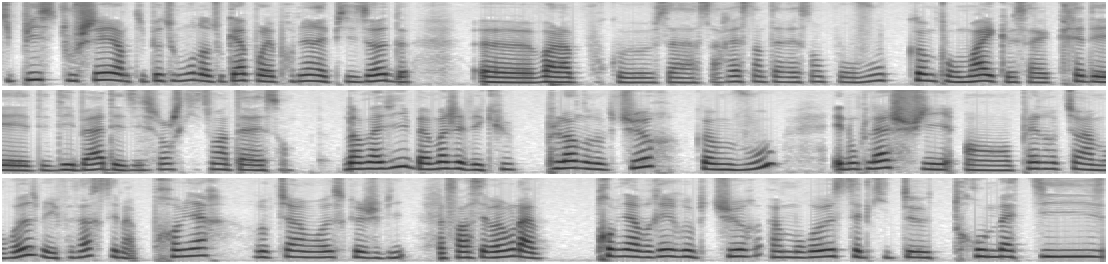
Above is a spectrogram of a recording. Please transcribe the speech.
qui puissent toucher un petit peu tout le monde en tout cas pour les premiers épisodes euh, voilà, pour que ça, ça, reste intéressant pour vous comme pour moi et que ça crée des, débats, des échanges qui sont intéressants. Dans ma vie, ben moi j'ai vécu plein de ruptures comme vous. Et donc là, je suis en pleine rupture amoureuse, mais il faut savoir que c'est ma première rupture amoureuse que je vis. Enfin, c'est vraiment la première vraie rupture amoureuse, celle qui te traumatise,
